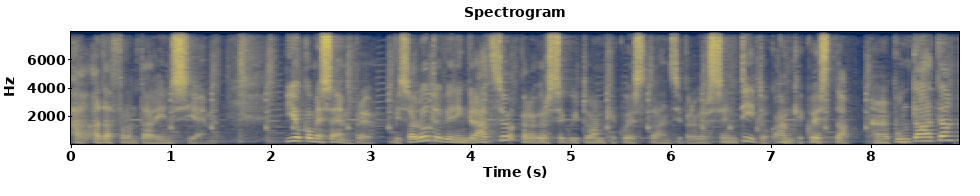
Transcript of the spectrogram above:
a, ad affrontare insieme. Io come sempre vi saluto e vi ringrazio per aver seguito anche questa, anzi per aver sentito anche questa eh, puntata.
